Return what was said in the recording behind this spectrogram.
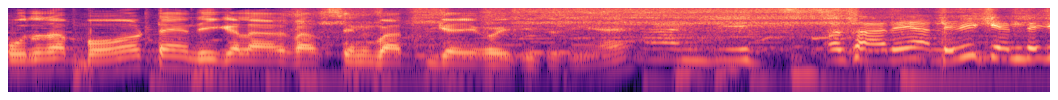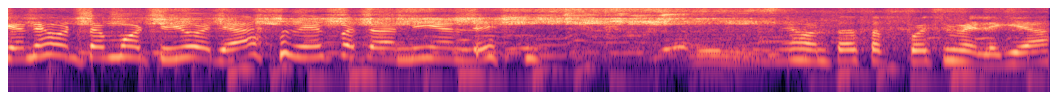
ਉਦੋਂ ਤਾਂ ਬਹੁਤ ਟੈਂਦੀ ਕਲਾ ਪਾਸੇ ਨੂੰ ਵੱਧ ਗਏ ਹੋਏ ਸੀ ਤੁਸੀਂ ਹੈ। ਹਾਂਜੀ ਉਹ ਸਾਰੇ ਹਾਲੇ ਵੀ ਕਹਿੰਦੇ ਕਹਿੰਦੇ ਹੁਣ ਤਾਂ ਮੋਟੀ ਹੋ ਜਾ ਮੈਂ ਪਤਾ ਨਹੀਂ ਹਾਲੇ। ਹੁਣ ਤਾਂ ਸਭ ਕੁਝ ਮਿਲ ਗਿਆ।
